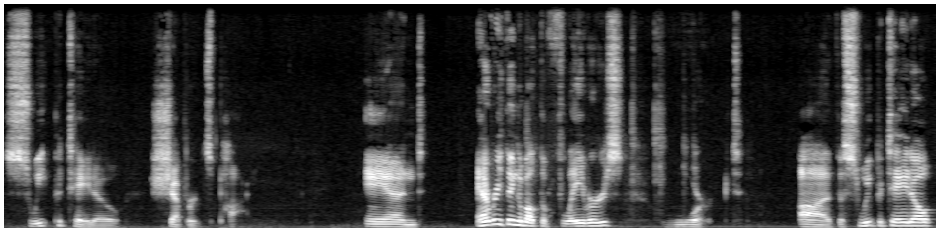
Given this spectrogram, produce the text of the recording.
sweet potato, shepherd's pie. And everything about the flavors worked. Uh, the sweet potato,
